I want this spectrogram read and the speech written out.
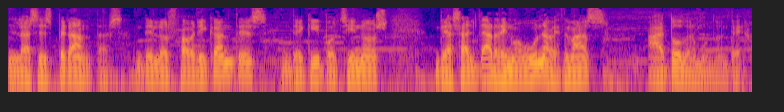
las esperanzas de fabricantes de equipos chinos de asaltar de nuevo una vez más a todo el mundo entero.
